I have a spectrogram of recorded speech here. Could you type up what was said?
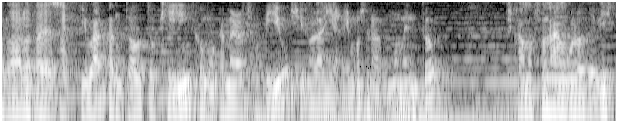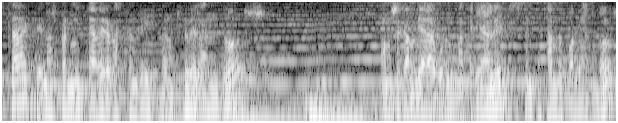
Acordaros de desactivar tanto Auto Keying como Camera to View, si no la haríamos en algún momento. Buscamos un ángulo de vista que nos permita ver bastante distancia de LAN 2. Vamos a cambiar algunos materiales, empezando por LAN 2.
